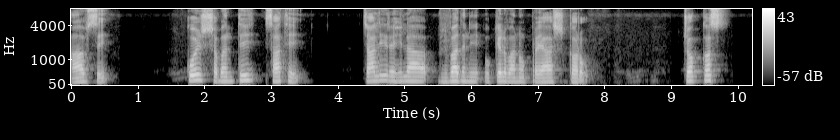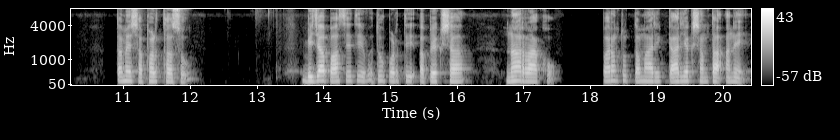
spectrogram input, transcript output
આવશે. કોઈ સંબંધી સાથે ચાલી રહેલા વિવાદને ઉકેલવાનો પ્રયાસ કરો. ચોક્કસ તમે સફળ થશો. બીજા પાસેથી વધુ પડતી અપેક્ષા ન રાખો, પરંતુ તમારી કાર્યક્ષમતા અને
